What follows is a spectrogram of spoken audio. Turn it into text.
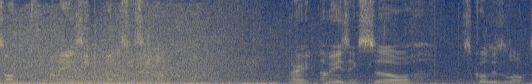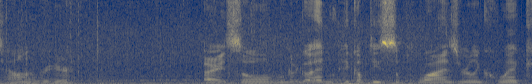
Some amazing. That was easy enough. Alright, amazing. So, it's cool there's a little town over here. Alright, so we're gonna go ahead and pick up these supplies really quick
